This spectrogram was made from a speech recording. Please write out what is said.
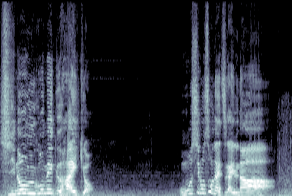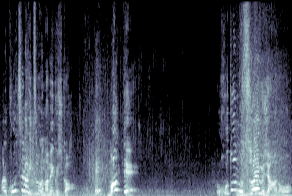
血のうごめく廃墟。面白そうなやつがいるな。あれこいつらいつものナメクジか。え待って。これほとんどスライムじゃんあの。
